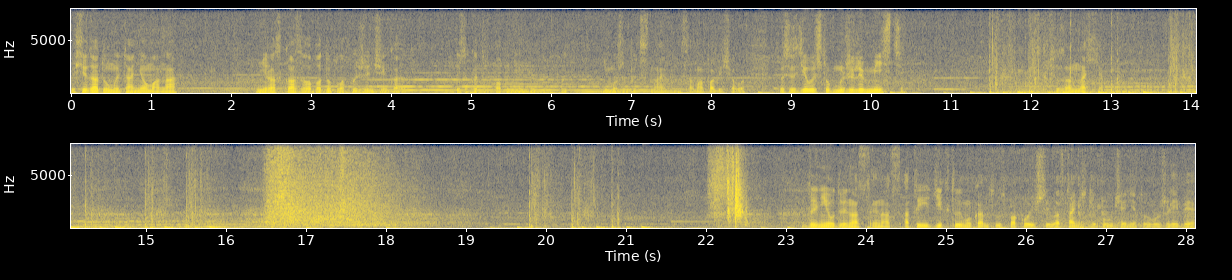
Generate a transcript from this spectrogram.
И всегда думает о нем, она не рассказывала об одной плохой женщине, из-за которой папа не, любит не может быть с нами. Она сама пообещала, что все сделает, чтобы мы жили вместе. Что за нахер? Даниил 12.13. А ты иди к твоему концу успокоишься и восстанешь для получения твоего жребия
